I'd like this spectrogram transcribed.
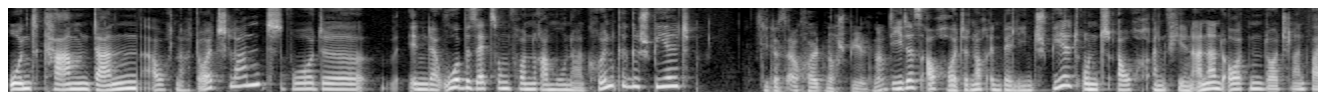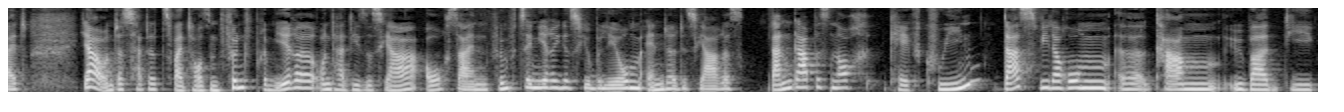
und kam dann auch nach Deutschland, wurde in der Urbesetzung von Ramona Krönke gespielt, Die das auch heute noch spielt, ne? die das auch heute noch in Berlin spielt und auch an vielen anderen Orten deutschlandweit. Ja, und das hatte 2005 Premiere und hat dieses Jahr auch sein 15-jähriges Jubiläum Ende des Jahres. Dann gab es noch Cave Queen. Das wiederum äh, kam über die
